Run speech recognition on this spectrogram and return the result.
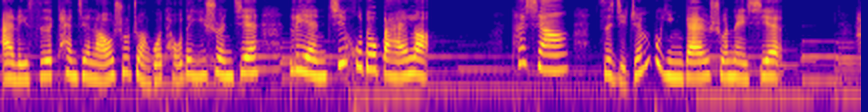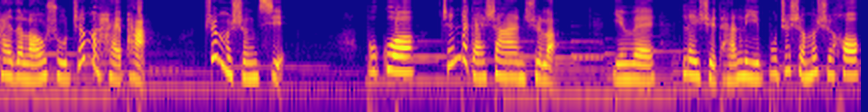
爱丽丝看见老鼠转过头的一瞬间，脸几乎都白了。她想自己真不应该说那些，害得老鼠这么害怕，这么生气。不过，真的该上岸去了，因为泪水潭里不知什么时候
